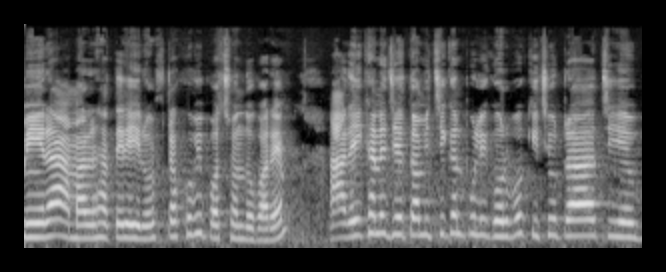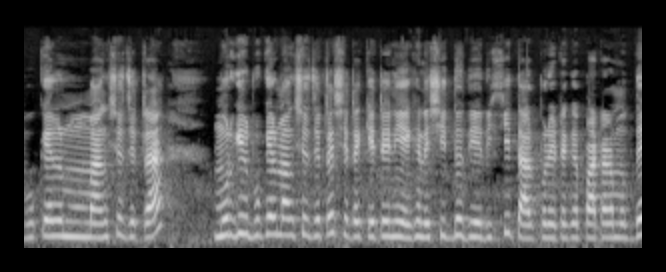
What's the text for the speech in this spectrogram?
মেয়েরা আমার হাতের এই রোস্টটা খুবই পছন্দ করে। আর এইখানে যেহেতু আমি চিকেন পুলি করব, কিছুটা বুকের মাংস যেটা, মুরগির বুকের মাংস যেটা, সেটা কেটে নিয়ে এখানে সিদ্ধ দিয়ে দিচ্ছি। তারপরে এটাকে পাটার মধ্যে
